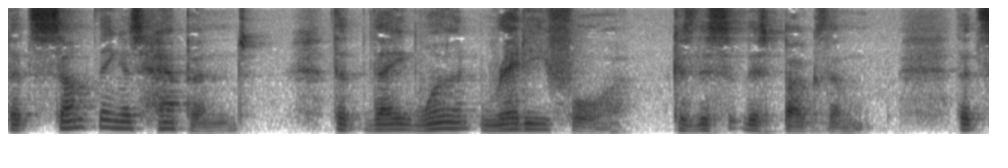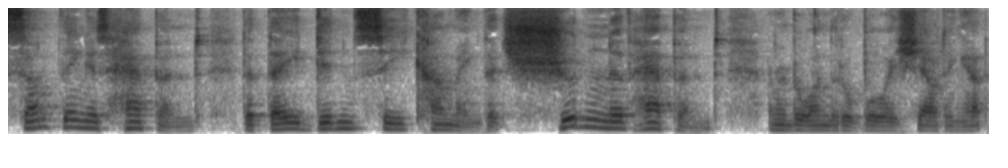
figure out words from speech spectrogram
that something has happened that they weren't ready for, because this, this bugs them that something has happened that they didn't see coming, that shouldn't have happened. I remember one little boy shouting out,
